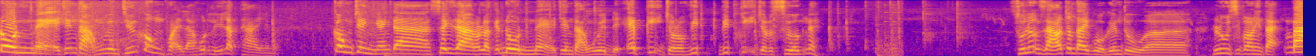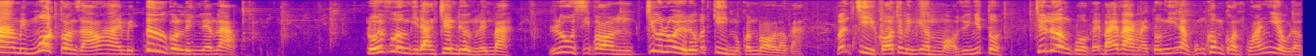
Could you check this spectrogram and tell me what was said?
Đồn nẻ trên thảo nguyên chứ không phải là hốt lý lạc thải công trình anh ta xây ra nó là cái đồn nẻ trên thảo nguyên để ép kỵ cho nó, vít vít kỵ cho nó sướng này số lượng giáo trong tay của game thủ ờ, uh, Lucifer hiện tại 31 con giáo 24 con linh lem nào đối phương thì đang trên đường lên ba Lucifer chưa nuôi được bất kỳ một con bò nào cả. Vẫn chỉ có cho mình cái hầm mỏ duy nhất thôi. Chữ lượng của cái bãi vàng này tôi nghĩ là cũng không còn quá nhiều đâu.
